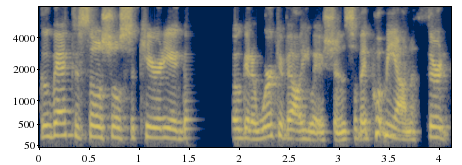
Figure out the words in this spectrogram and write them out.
go back to social security and go, get a work evaluation. So they put me on a third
